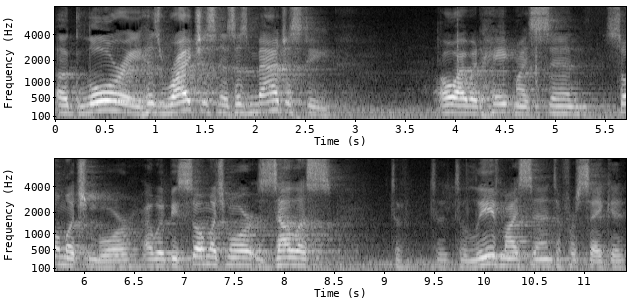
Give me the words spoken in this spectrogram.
uh, glory, His righteousness, His majesty, oh, I would hate my sin so much more. I would be so much more zealous to, to, to leave my sin, to forsake it.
